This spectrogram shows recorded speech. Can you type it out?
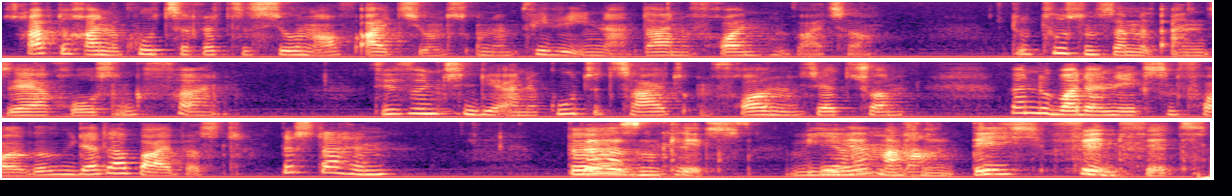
schreib doch eine kurze Rezession auf iTunes und empfehle ihn an deine Freunden weiter. Du tust uns damit einen sehr großen Gefallen. Wir wünschen dir eine gute Zeit und freuen uns jetzt schon, wenn du bei der nächsten Folge wieder dabei bist. Bis dahin. Börsenkids, wir, wir machen dich finfit.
